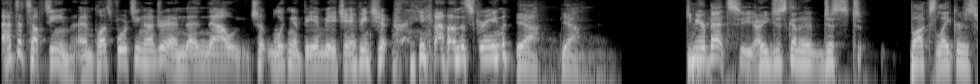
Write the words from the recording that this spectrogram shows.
That's a tough team. And plus 1400. And then now ch- looking at the NBA championship you got on the screen. Yeah, yeah. Give me your bets. Are you just gonna just Bucks Lakers?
